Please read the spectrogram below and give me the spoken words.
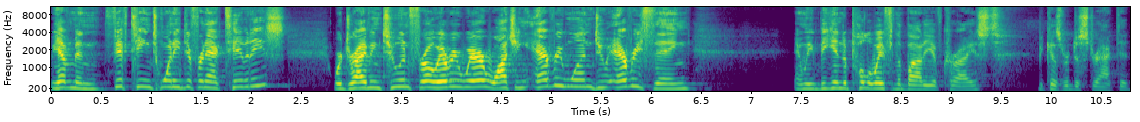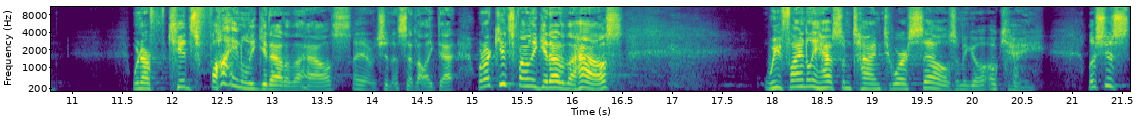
we have them in 15, 20 different activities. We're driving to and fro everywhere, watching everyone do everything. And we begin to pull away from the body of Christ because we're distracted. When our kids finally get out of the house, I shouldn't have said it like that. When our kids finally get out of the house, we finally have some time to ourselves and we go, okay, let's just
